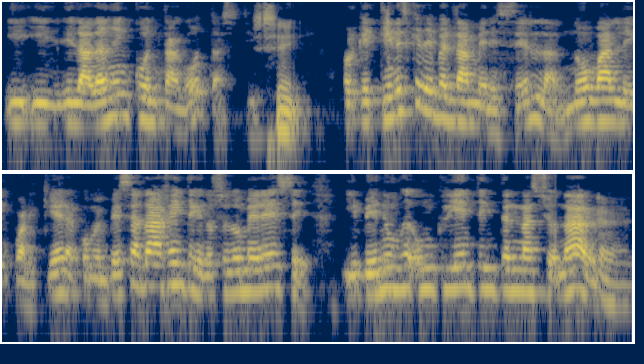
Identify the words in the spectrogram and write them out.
y, y- y la dan en cuentagotas, tío. Sí. Porque tienes que de verdad merecerla, no vale cualquiera. Como empieza a dar gente que no se lo merece y viene un, un cliente internacional Eh,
